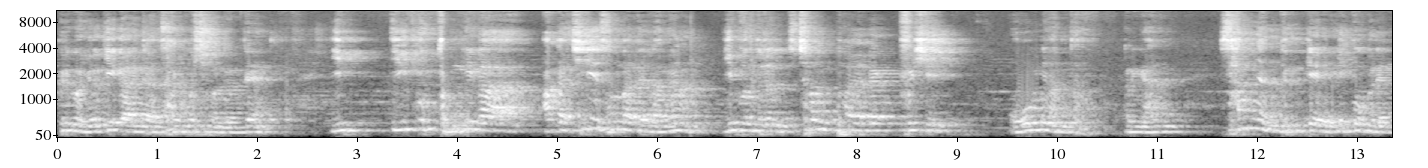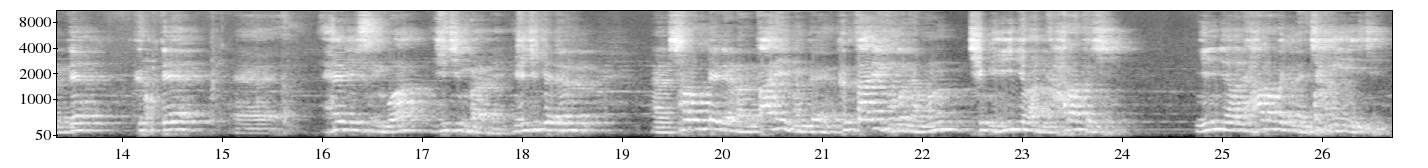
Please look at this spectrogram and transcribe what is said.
그리고 여기가 이제 잘 보시면 되는데 이, 입국 동기가 아까 지리 선발되라면 이분들은 1895년도 그러니까 한 3년 늦게 입국을 했는데 그때 에, 해리슨과 유진발이 유진벨은 샤롯벨이라는 딸이 있는데 그 딸이 누구냐면 지금 이녀한의 할아버지 이녀한의 할아버지는 장인이지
